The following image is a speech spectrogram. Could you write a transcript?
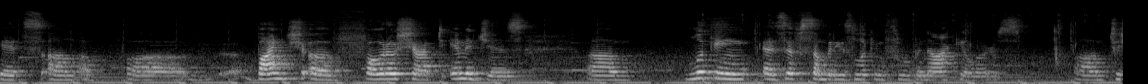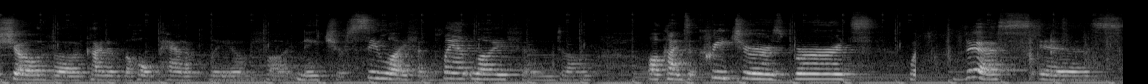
It's um, a, a, bunch of photoshopped images um, looking as if somebody's looking through binoculars um, to show the kind of the whole panoply of uh, nature, sea life and plant life and um, all kinds of creatures, birds. This is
